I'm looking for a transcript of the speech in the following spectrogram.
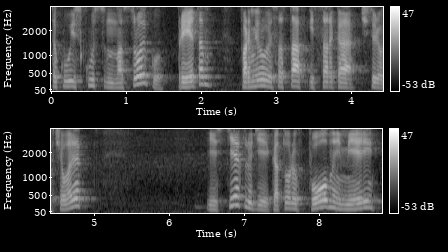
такую искусственную настройку, при этом формируя состав из 44 человек, из тех людей, которые в полной мере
